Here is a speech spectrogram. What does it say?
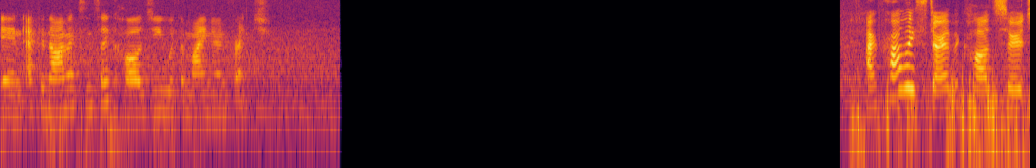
in economics and psychology with a minor in French. I probably started the college search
